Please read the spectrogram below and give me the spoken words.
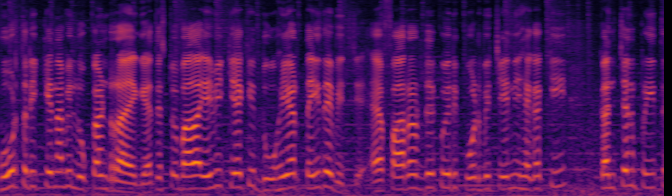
ਹੋਰ ਤਰੀਕੇ ਨਾਲ ਵੀ ਲੋਕਾਂ ਨੂੰ ਡਰਾਇਆ ਗਿਆ ਤੇ ਇਸ ਤੋਂ ਬਾਅਦ ਇਹ ਵੀ ਕਿਹਾ ਕਿ 2023 ਦੇ ਵਿੱਚ ਐੱਫ ਆਰ ਆਰ ਦੇ ਕੋਈ ਰਿਕਾਰਡ ਵਿੱਚ ਇਹ ਨਹੀਂ ਹੈਗਾ ਕਿ ਕੰਚਨਪ੍ਰੀਤ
